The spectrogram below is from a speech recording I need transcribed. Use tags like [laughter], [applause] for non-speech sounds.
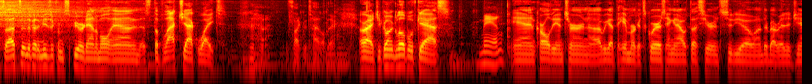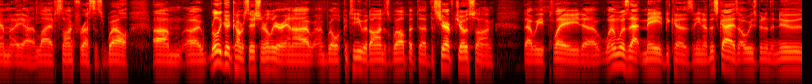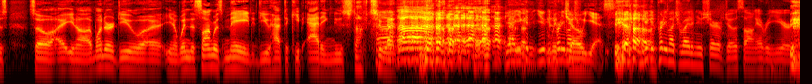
so that's independent music from Spirit Animal, and it's the Blackjack White. [laughs] it's like the title there. All right, you're going global with gas. Man. And Carl the intern, uh, we got the Haymarket Squares hanging out with us here in studio, and they're about ready to jam a uh, live song for us as well. Um, uh, really good conversation earlier, and uh, we'll continue it on as well. But uh, the Sheriff Joe song that we played, uh, when was that made? Because you know this guy has always been in the news. So I, you know, I wonder, do you, uh, you know, when the song was made, do you have to keep adding new stuff to it? [laughs] yeah, you can. you could With pretty Joe, much yes. You could, you could [laughs] pretty much write a new Sheriff Joe song every year. [laughs]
